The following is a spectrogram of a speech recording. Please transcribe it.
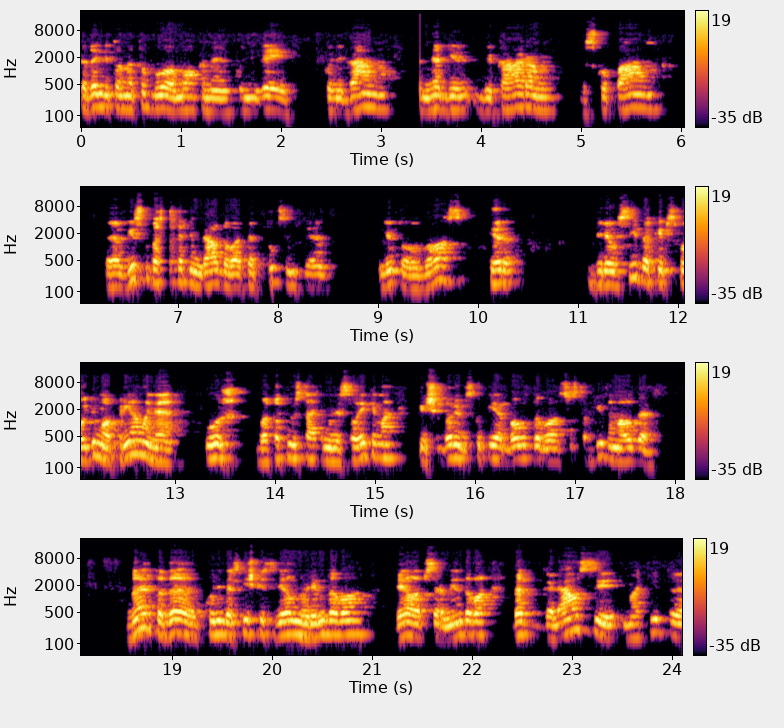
kadangi tuo metu buvo mokami kunigai kunigam, netgi vikaram, viskupam, vyskupas, tarkim, gaudavo apie tūkstantį litų algos ir vyriausybė kaip spaudimo priemonė už va tokių įstatymų nesilaikymą, kai Šidorių viskupija bausdavo sustabdydama algas. Na ir tada kunigas Kiškis vėl nurimdavo, vėl apsiramindavo, bet galiausiai, matyti,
